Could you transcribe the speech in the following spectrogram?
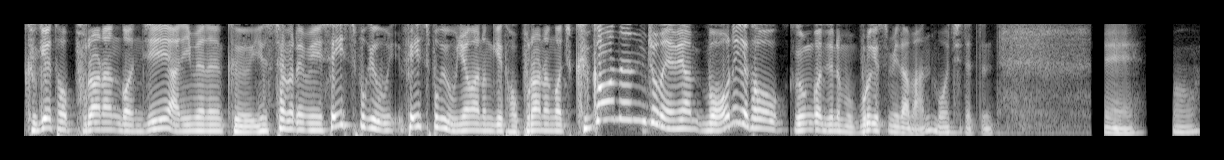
그게 더 불안한 건지 아니면은 그 인스타그램이 페이스북이 운- 페이스북이 운영하는 게 더 불안한 건지 그거는 좀 애매한 뭐 어느 게 더 그런 건지는 뭐 모르겠습니다만 뭐 어찌됐든 예. 어,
